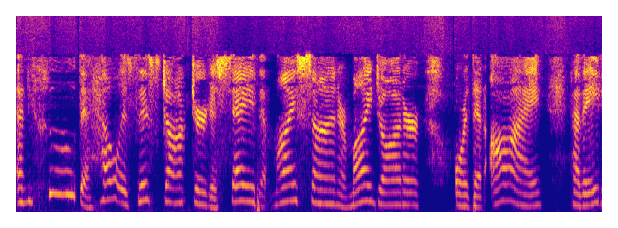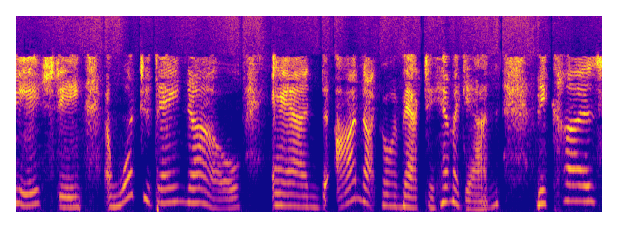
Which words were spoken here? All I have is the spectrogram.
And who the hell is this doctor to say that my son or my daughter or that I have ADHD and what do they know? And I'm not going back to him again because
